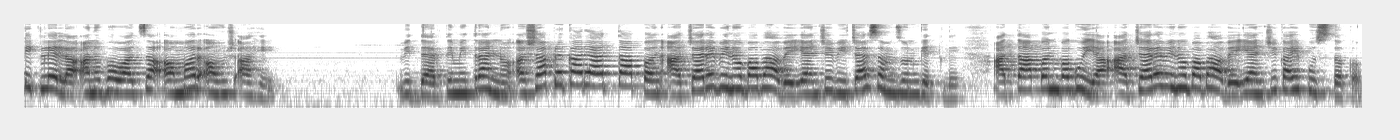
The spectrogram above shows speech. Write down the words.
टिकलेला अनुभवाचा अमर अंश आहे. विद्यार्थी मित्रांनो अशा प्रकारे आत्ता आपण आचार्य विनोबा भावे यांचे विचार समजून घेतले. आता आपण बघूया आचार्य विनोबा भावे यांची काही पुस्तकं.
